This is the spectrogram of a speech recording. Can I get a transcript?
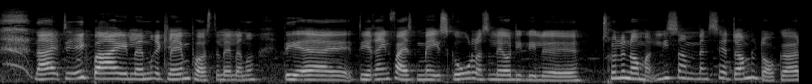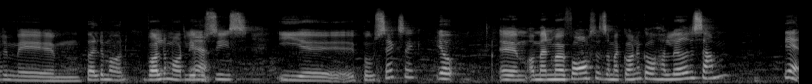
Nej, det er ikke bare en eller anden reklamepost eller et eller andet. Det er, det er rent faktisk med i skole, og så laver de et lille tryllenummer. Ligesom man ser Dumbledore gøre det med øhm, Voldemort. Voldemort lige. Ja. præcis i øh, bog 6, ikke? Jo, Øhm, og man må jo forestille sig, at McGonagall har lavet det samme. ja.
